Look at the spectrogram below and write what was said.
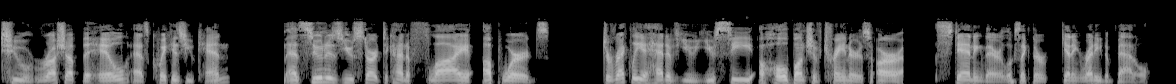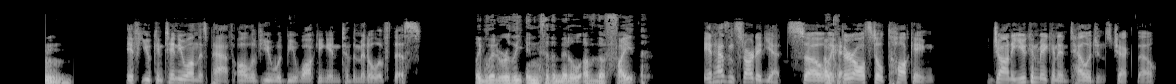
to rush up the hill as quick as you can. As soon as you start to kind of fly upwards, directly ahead of you, you see a whole bunch of trainers are standing there. It looks like they're getting ready to battle. Hmm. If you continue on this path, all of you would be walking into the middle of this. Like literally into the middle of the fight. It hasn't started yet, so like Okay. they're all still talking. Johnny, you can make an intelligence check though.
